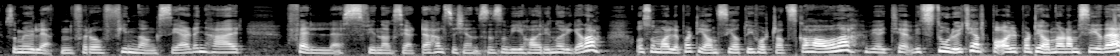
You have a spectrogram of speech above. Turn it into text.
Så muligheten for å finansiere denne fellesfinansierte helsetjenesten som vi har i Norge, da, og som alle partiene sier at vi fortsatt skal ha òg, da. Vi, ikke, vi stoler jo ikke helt på alle partiene når de sier det,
